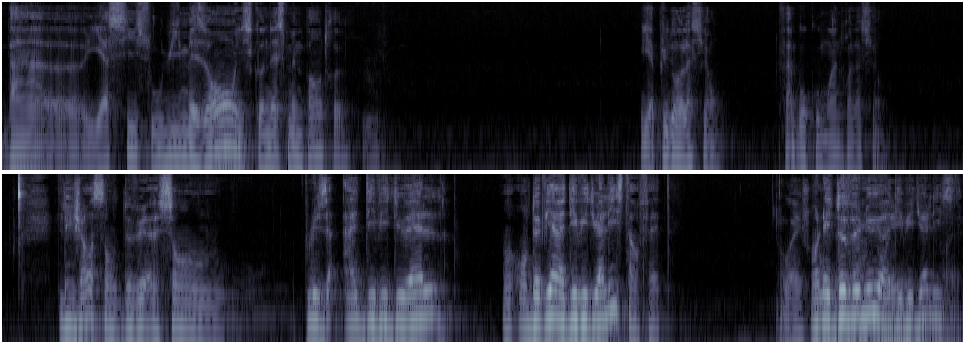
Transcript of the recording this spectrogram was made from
ben euh, il y a six ou huit maisons, ils se connaissent même pas entre eux. Il n'y a plus de relations, enfin beaucoup moins de relations. Les gens sont, euh, sont plus individuels. On, on devient individualiste, en fait. Ouais, On est devenu ça, individualiste. Ouais.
